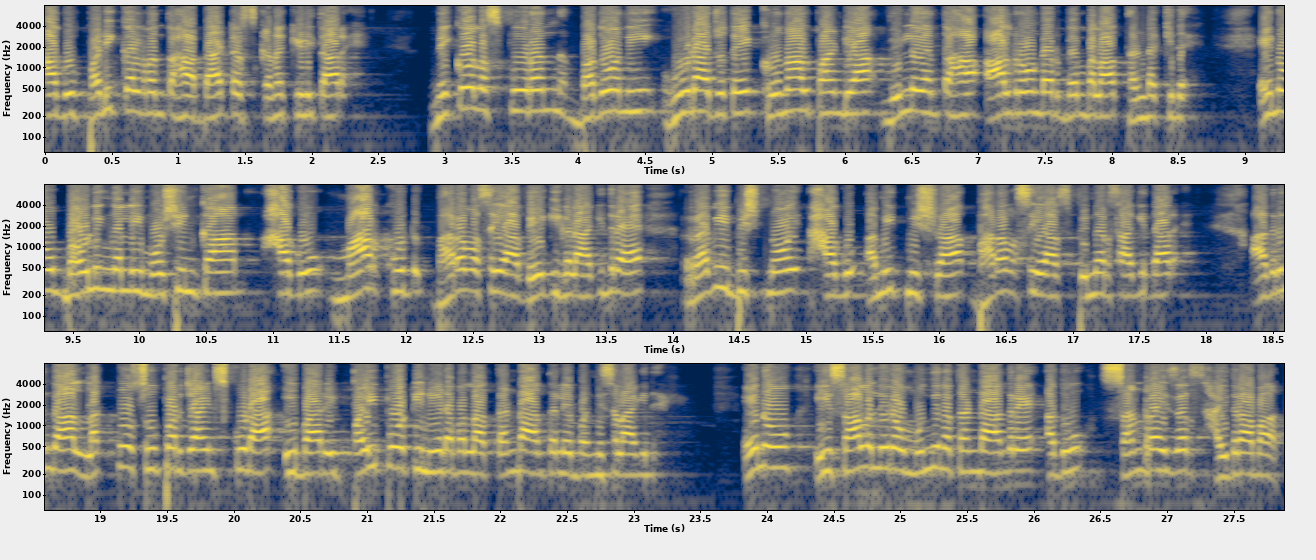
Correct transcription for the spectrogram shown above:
ಹಾಗೂ ಪಡಿಕಲ್ ರಂತಹ ಬ್ಯಾಟರ್ಸ್ ಕಣಕ್ಕಿಳಿತಾರೆ. ನಿಕೋಲಸ್ ಪೂರನ್, ಬದೋನಿ, ಹೂಡಾ ಜೊತೆ ಕೃಣಾಲ್ ಪಾಂಡ್ಯ, ವಿಲ್ಲೆಯಂತಹ ಆಲ್ರೌಂಡರ್ ಬೆಂಬಲ ತಂಡಕ್ಕಿದೆ. ಏನು ಬೌಲಿಂಗ್ನಲ್ಲಿ ಮೋಶಿನ್ ಖಾನ್ ಹಾಗೂ ಮಾರ್ಕ್ ವುಡ್ ಭರವಸೆಯ ವೇಗಿಗಳಾಗಿದ್ರೆ ರವಿ ಬಿಷ್ಣೋಯ್ ಹಾಗೂ ಅಮಿತ್ ಮಿಶ್ರಾ ಭರವಸೆಯ ಸ್ಪಿನ್ನರ್ಸ್ ಆಗಿದ್ದಾರೆ. ಆದ್ರಿಂದ ಲಕ್ನೋ ಸೂಪರ್ ಜಾಯಿಂಟ್ಸ್ ಕೂಡ ಈ ಬಾರಿ ಪೈಪೋಟಿ ನೀಡಬಲ್ಲ ತಂಡ ಅಂತಲೇ ಬಣ್ಣಿಸಲಾಗಿದೆ. ಏನು ಈ ಸಾಲಲ್ಲಿರೋ ಮುಂದಿನ ತಂಡ ಅಂದ್ರೆ ಅದು ಸನ್ ರೈಸರ್ಸ್ ಹೈದರಾಬಾದ್.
